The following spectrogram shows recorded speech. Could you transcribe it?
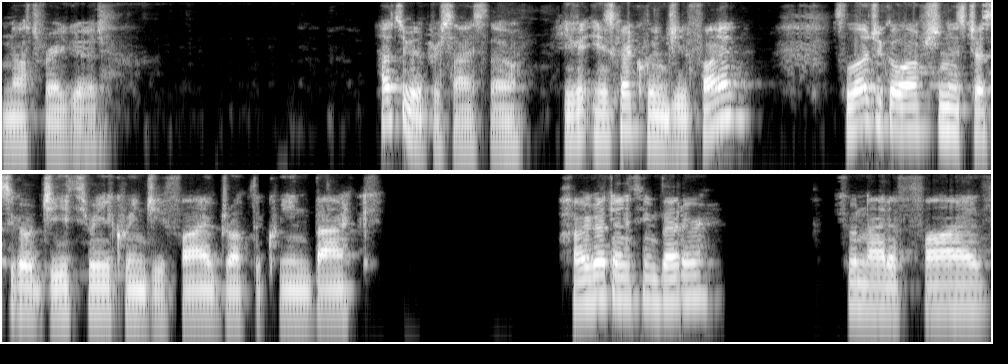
not very good. Have to be precise though. He, he's got queen g5. So logical option is just to go g3, queen g5, drop the queen back. Have I got anything better? Go knight f5,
